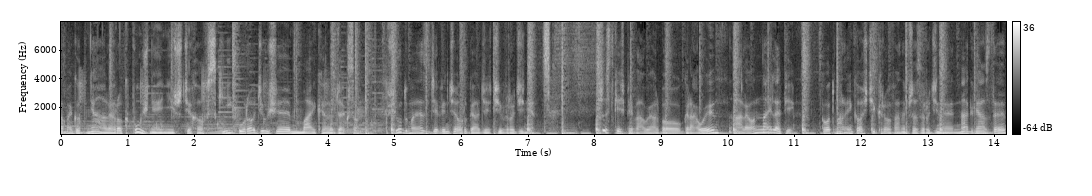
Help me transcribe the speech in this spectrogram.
samego dnia, ale rok później niż Ciechowski, urodził się Michael Jackson. Siódme z dziewięciorga dzieci w rodzinie. Wszystkie śpiewały albo grały, ale on najlepiej. Od maleńkości kreowany przez rodzinę na gwiazdę,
